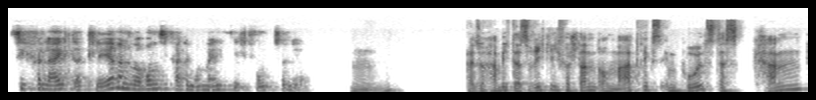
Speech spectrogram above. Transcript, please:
sich vielleicht erklären, warum es gerade im Moment nicht funktioniert. Mhm. Also habe ich das richtig verstanden? Auch Matrix-Impuls, das kann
